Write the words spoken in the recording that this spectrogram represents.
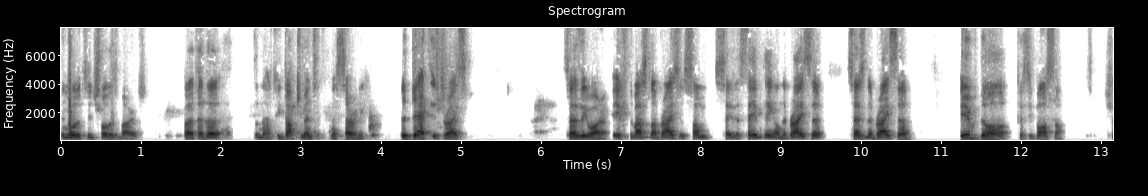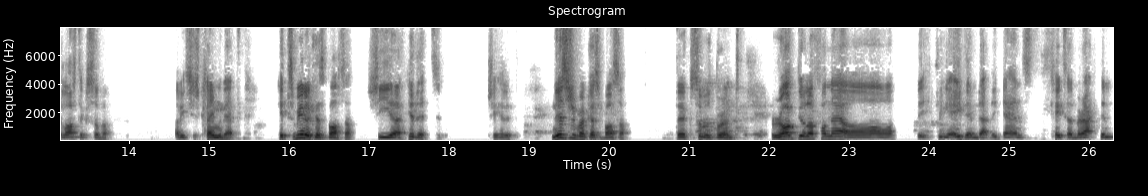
in order to ensure his marriage. But that doesn't have to be documented necessarily. The debt is Deraisa. Says the Gemara. Some say the same thing on the Brisa. Says in the Brisa, if the Kasibasa, she lost the Ksuba. At least she's claiming that. It's Minakas Basa. She uh, hid it. She hid it. Nisrakas Basa. The ksub was burnt. Rock Dula Fanel. They bring Adim that they danced. Had Merakdim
